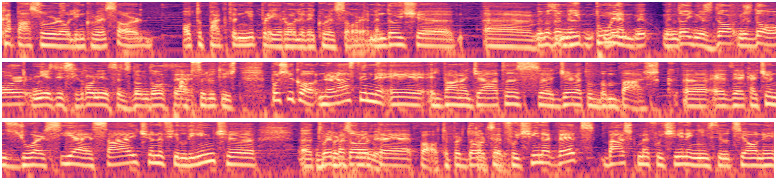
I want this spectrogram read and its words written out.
Ka pasur rolin kryesor o të paktën një prej roleve kryesore. Mendoj që ë uh, do të thënë një punë me, mendoj në çdo në çdo orë njerëzit shikonin se ç'do ndodhte. Absolutisht. Po shiko, në rastin e Elvana Gjatës gjërat u bënë bashkë, uh, edhe ka qenë zgjuarësia e saj që në fillim që uh, të përdorte, po, të përdorte fuqinë e vet bashkë me fuqinë e një institucioni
